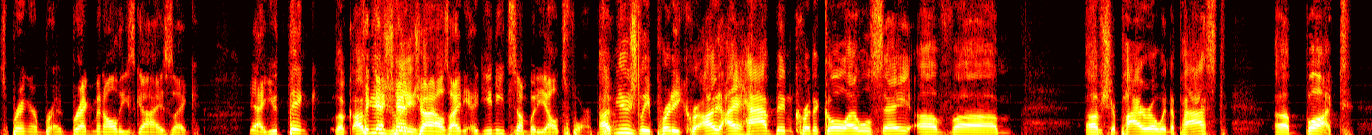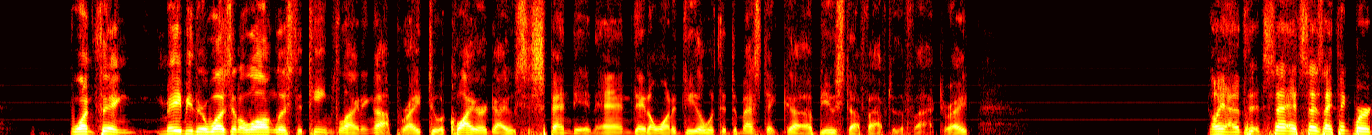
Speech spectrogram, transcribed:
Springer, Bregman, all these guys. Like, yeah, you'd think. Look, I'm usually- Giles, I, you need somebody else for him. I'm usually pretty. I, I have been critical, I will say, of um, of Shapiro in the past, uh, but one thing. Maybe there wasn't a long list of teams lining up, right, to acquire a guy who's suspended, and they don't want to deal with the domestic uh, abuse stuff after the fact, right? Oh yeah, it, it, sa- it says I think we're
